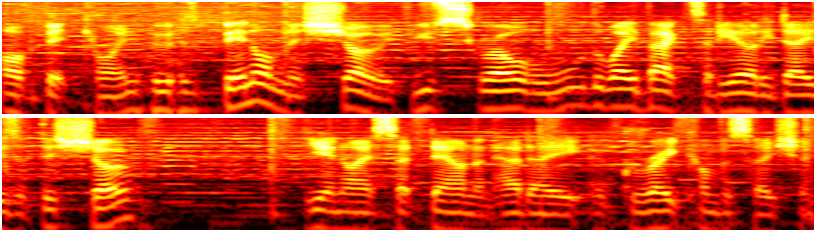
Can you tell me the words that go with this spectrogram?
of Bitcoin, who has been on this show. If you scroll all the way back to the early days of this show, he and I sat down and had a, a great conversation.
